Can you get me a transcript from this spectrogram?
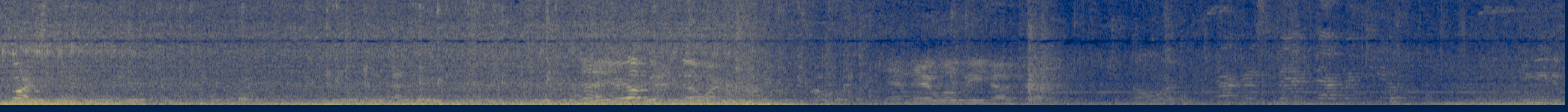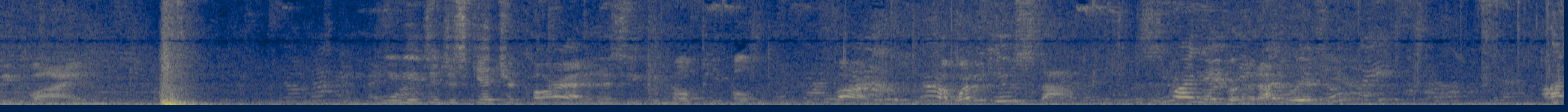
Of course. Yeah, you're okay. Don't worry. And there will be no trouble. Don't worry. you. You need to be quiet. And you need to just get your car out of there so you can help people park. No, why don't you stop? This is my neighborhood. I live here. I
